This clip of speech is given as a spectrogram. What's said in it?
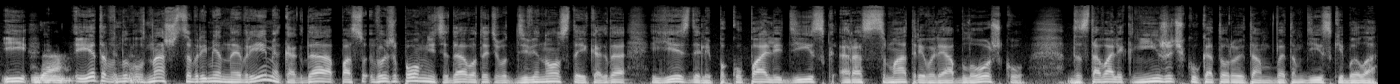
И, да. и это в, ну, в наше современное время, когда... Вы же помните, да, вот эти вот 90-е, когда ездили, покупали диск, рассматривали обложку, доставали книжечку, которую там в этом диске была.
